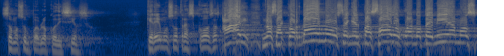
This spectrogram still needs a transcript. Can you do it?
Somos un pueblo codicioso queremos otras cosas. ¡Ay! Nos acordamos en el pasado cuando teníamos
